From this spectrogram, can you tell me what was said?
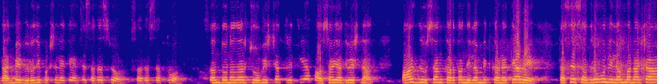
दानवे विरोधी पक्षनेते यांचे सदस्य सदस्यत्व सन दोन हजार चोवीसच्या तृतीय पावसाळी अधिवेशनात पाच दिवसांकरता निलंबित करण्यात यावे. तसेच सदृह निलंबनाच्या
